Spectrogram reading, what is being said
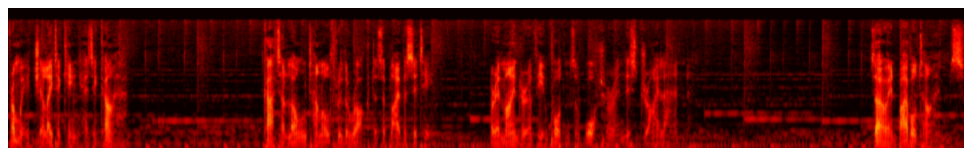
from which a later king, Hezekiah, cut a long tunnel through the rock to supply the city, a reminder of the importance of water in this dry land. So, in Bible times,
